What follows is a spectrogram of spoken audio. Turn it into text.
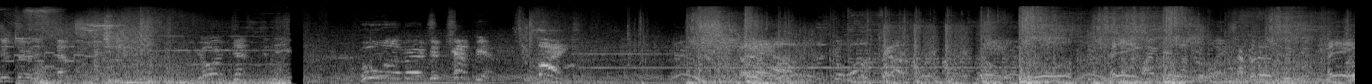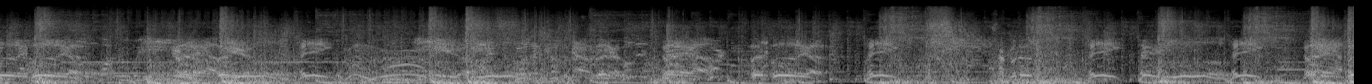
deserted temple. Your destiny. Who will emerge a champion? Fight! Let's go on. Fight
